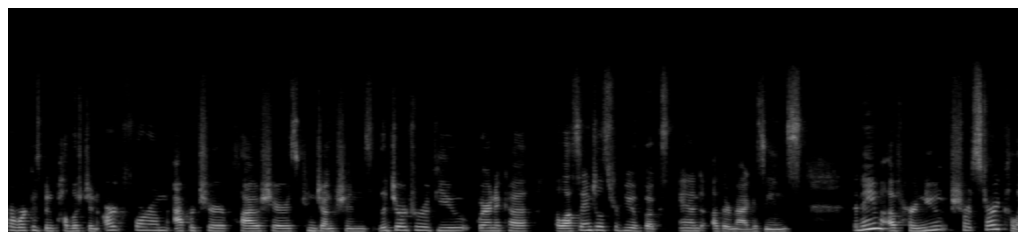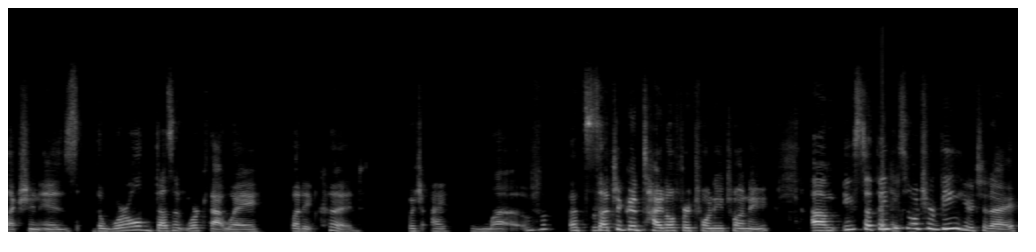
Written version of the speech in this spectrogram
Her work has been published in Artforum, Aperture, Ploughshares, Conjunctions, The Georgia Review, Guernica, the Los Angeles Review of Books, and other magazines. The name of her new short story collection is The World Doesn't Work That Way, But It Could, which I love. That's such a good title for 2020. Um, Ixta, thank you so much for being here today.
